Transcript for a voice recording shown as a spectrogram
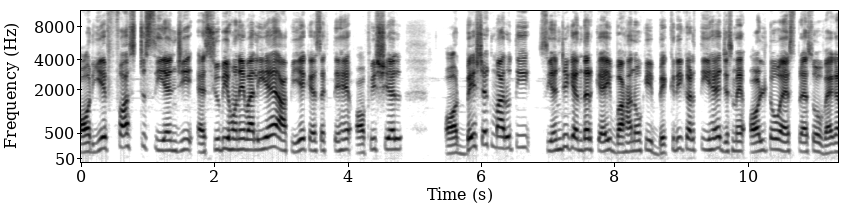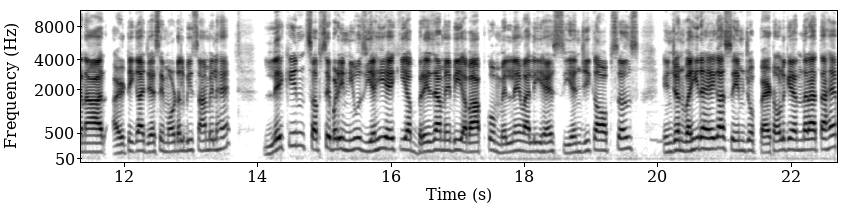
और ये फ़र्स्ट सीएनजी एसयूवी होने वाली है। आप ये कह सकते हैं ऑफिशियल और बेशक मारुति सीएनजी के अंदर कई वाहनों की बिक्री करती है, जिसमें Alto Espresso Wagon R Ertiga जैसे मॉडल भी शामिल हैं। लेकिन सबसे बड़ी न्यूज़ यही है कि अब ब्रेजा में भी अब आपको मिलने वाली है सीएनजी का ऑप्शंस इंजन वही रहेगा सेम जो पेट्रोल के अंदर आता है।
